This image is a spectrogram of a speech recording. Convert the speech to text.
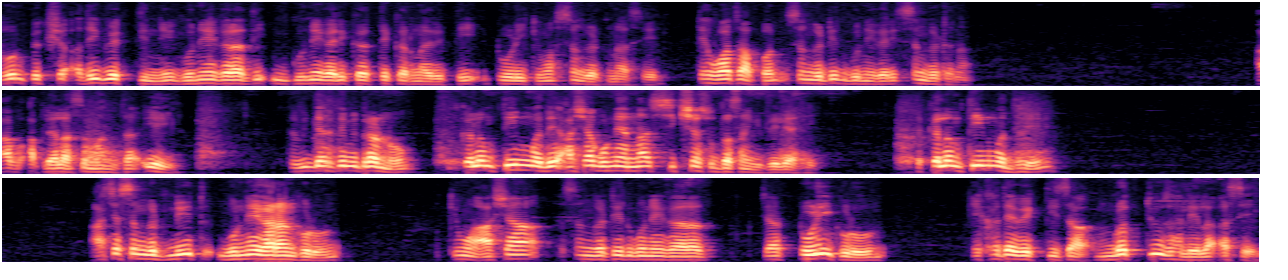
दोनपेक्षा अधिक व्यक्तींनी गुन्हेगारी गुन्हेगारी कृत्य करणारी ती टोळी किंवा संघटना असेल तेव्हाच आपण संघटित गुन्हेगारी संघटना आपल्याला असं म्हणता येईल. तर विद्यार्थी मित्रांनो कलम तीन मध्ये अशा गुन्ह्यांना शिक्षा सुद्धा सांगितलेली आहे. तर कलम तीन मध्ये अशा संघटनेत गुन्हेगारांकडून किंवा अशा संघटित गुन्हेगाराच्या टोळीकडून एखाद्या व्यक्तीचा मृत्यू झालेला असेल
